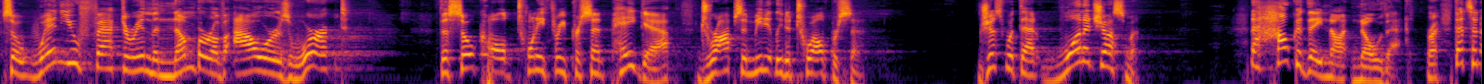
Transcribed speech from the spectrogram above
So when you factor in the number of hours worked, the so-called 23% pay gap drops immediately to 12%. Just with that one adjustment. Now, how could they not know that, right? That's an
